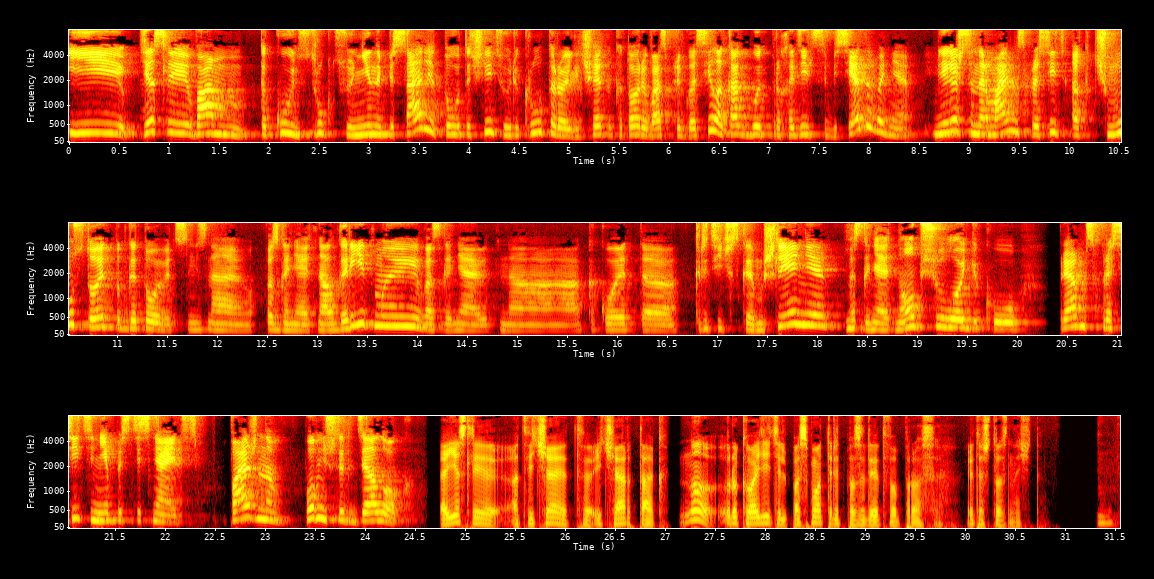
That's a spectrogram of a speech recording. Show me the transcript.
и если вам такую инструкцию не написали, то уточните у рекрутера или человека, который вас пригласил, а как будет проходить собеседование. Мне кажется, нормально спросить, а к чему стоит подготовиться. Не знаю, вас гоняют на алгоритмы, вас гоняют на какое-то критическое мышление, вас гоняют на общую логику. Прям спросите, не постесняйтесь. Важно помнить, что это диалог. А если отвечает HR так, ну, руководитель посмотрит, позадает вопросы, это что значит?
